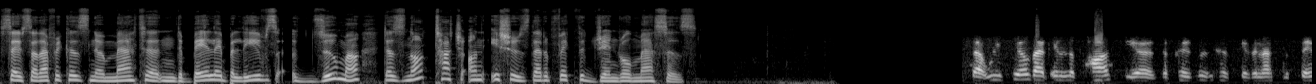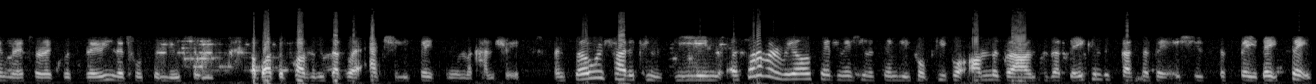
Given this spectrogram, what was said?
Save South Africa's Nomata Ndebele believes Zuma does not touch on issues that affect the general masses that we feel that in the past years, the president has given us the same rhetoric with very little solutions about the problems that we're actually facing in the country. And so we try to convene a sort of a real state nation assembly for people on the ground so that they can discuss the issues that they face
